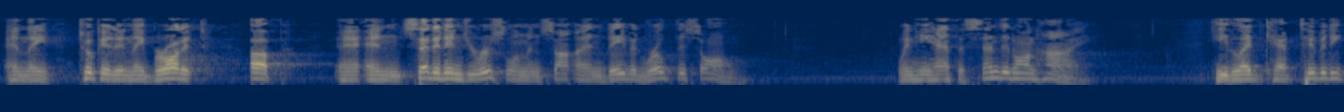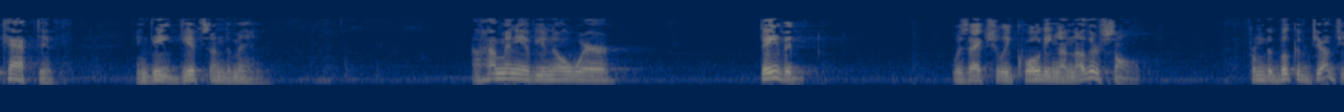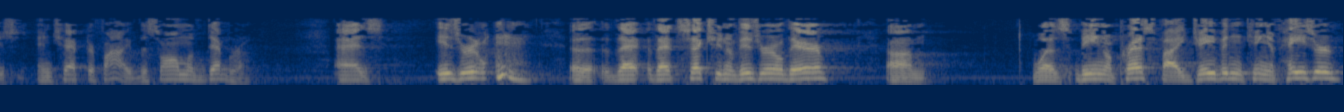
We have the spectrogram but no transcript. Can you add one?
and they took it and they brought it up and, set it in Jerusalem. And, David wrote this song. When he hath ascended on high, he led captivity captive and gave gifts unto men. Now, how many of you know where David was actually quoting another psalm from the book of Judges in chapter 5, the Psalm of Deborah. As Israel, uh, that, that section of Israel there um, was being oppressed by Jabin, king of Hazor,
